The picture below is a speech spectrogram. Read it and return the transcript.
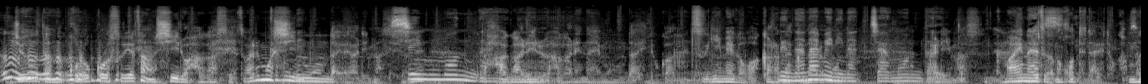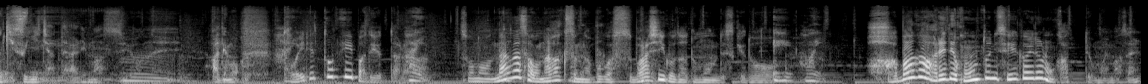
ト絨毯のコロコロするやつのシールを剥がすやつあれも新問題ありますよね。新問題。剥がれる剥がれない問題とか継ぎ目がわからでなく斜めになっちゃう問題。ありますね。前のやつが残ってたりとか向きすぎちゃったりありますよね、うん。あでもはい。トイレットペーパーで言ったら、はい。その長さを長くするのは僕は素晴らしいことだと思うんですけどえはい。幅があれで本当に正解なのかって思いません？あ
